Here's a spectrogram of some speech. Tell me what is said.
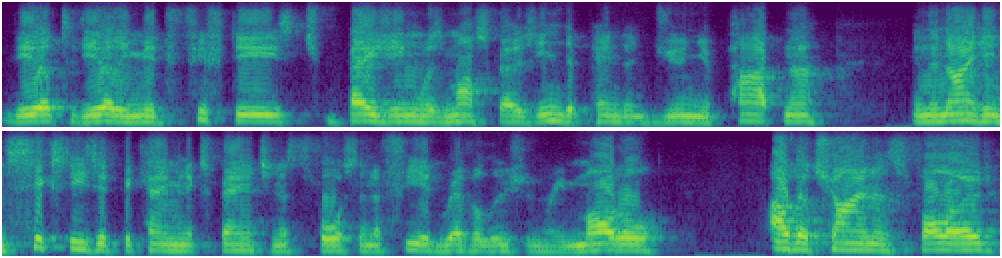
the, to the early mid 50s, Beijing was Moscow's independent junior partner. In the 1960s, it became an expansionist force and a feared revolutionary model. Other Chinas followed.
